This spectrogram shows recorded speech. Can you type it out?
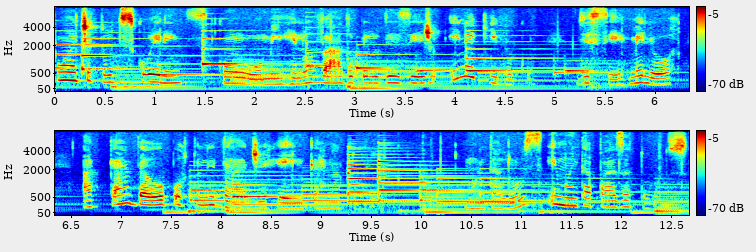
com atitudes coerentes com o homem renovado pelo desejo inequívoco de ser melhor a cada oportunidade reencarnatória. Muita luz e muita paz a todos.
